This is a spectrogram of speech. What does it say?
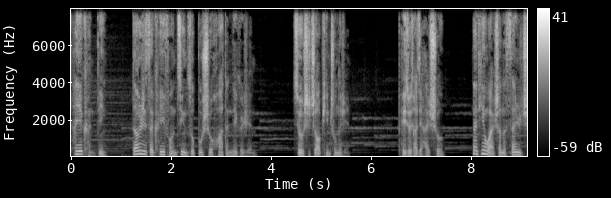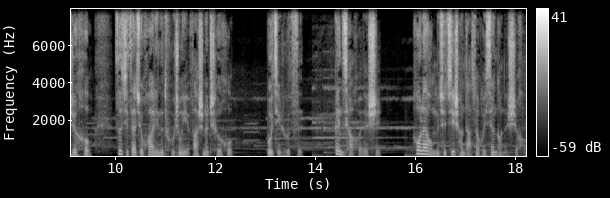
他也肯定，当日在 K 房静坐不说话的那个人，就是照片中的人。陪酒小姐还说，那天晚上的三日之后，自己在去花莲的途中也发生了车祸。不仅如此，更巧合的是，后来我们去机场打算回香港的时候，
